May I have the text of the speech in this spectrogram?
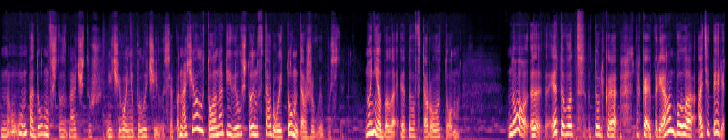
ну, он подумал, что значит уж ничего не получилось. А поначалу-то он объявил, что он второй том даже выпустит. Но не было этого второго тома. Но э, это вот только такая преамбула. А теперь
